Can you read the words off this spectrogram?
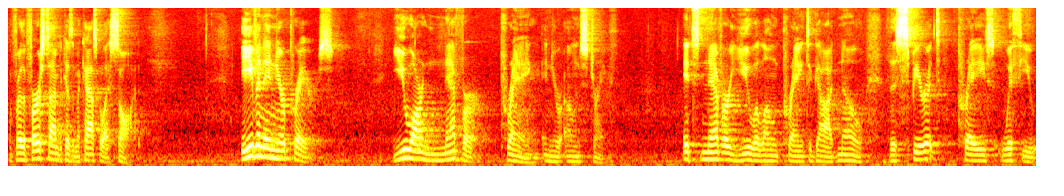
And for the first time, because of Macaskill, I saw it. Even in your prayers, you are never praying in your own strength. It's never you alone praying to God. No, the Spirit prays with you,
